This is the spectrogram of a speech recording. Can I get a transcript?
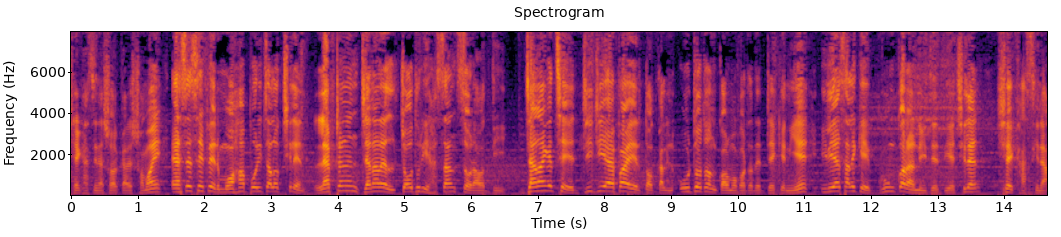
শেখ হাসিনা সরকারের সময় এসএসএফ এর মহাপরিচালক ছিলেন লেফটেন্যান্ট জেনারেল চৌধুরী হাসান সোহরাওয়ার্দী জানা গেছে, ডিজিএফআই এর তৎকালীন ঊর্ধ্বতন কর্মকর্তাদের ডেকে নিয়ে ইলিয়াস আলীকে গুম করার নির্দেশ দিয়েছিলেন শেখ হাসিনা।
